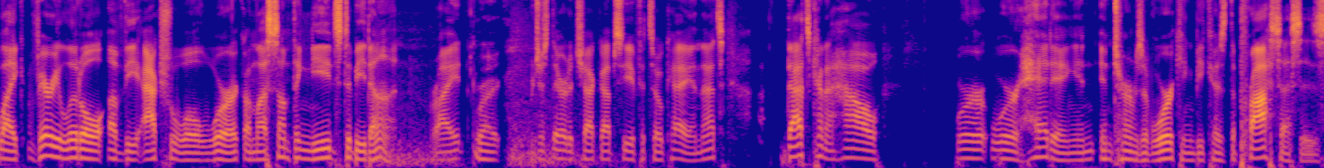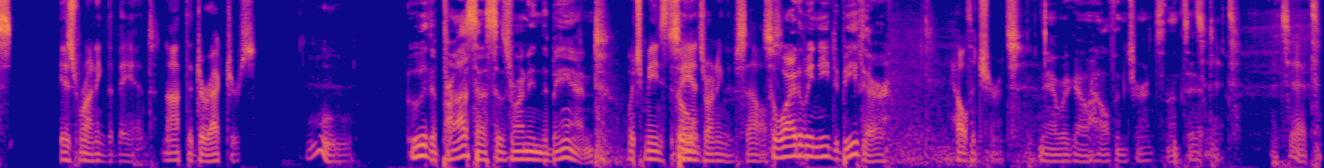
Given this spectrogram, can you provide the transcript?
like very little of the actual work unless something needs to be done, right? Right. We're just there to check up, see if it's okay, and that's that's kind of how we're we're heading in in terms of working because the process is is running the band, not the directors. Ooh, Ooh, the process is running the band. which means the So- band's running themselves. So why do we need to be there? Health insurance. There we go. Health insurance. That's That's it. it. That's it.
